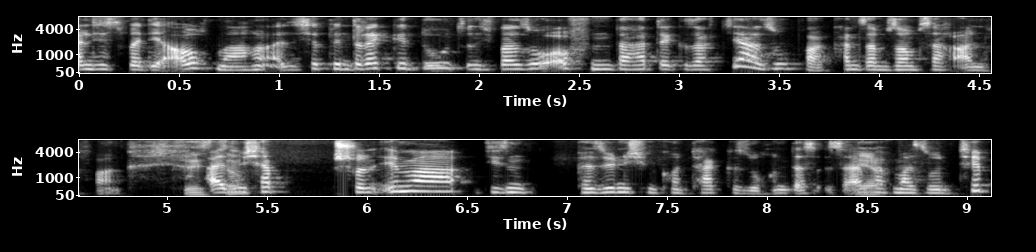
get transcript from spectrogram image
Kann ich das bei dir auch machen? Also ich habe den Dreck geduzt und ich war so offen, da hat er gesagt, ja, super, kannst am Samstag anfangen. Siehst Also du? ich habe schon immer diesen persönlichen Kontakt gesucht und das ist einfach Ja. mal so ein Tipp,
